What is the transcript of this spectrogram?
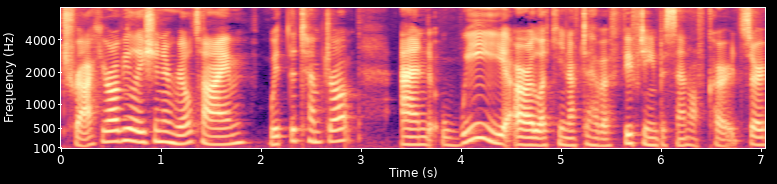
track your ovulation in real time with the Tempdrop, and we are lucky enough to have a 15% off code. So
